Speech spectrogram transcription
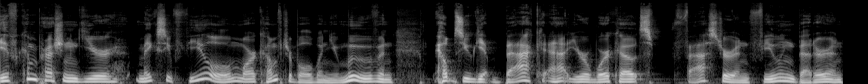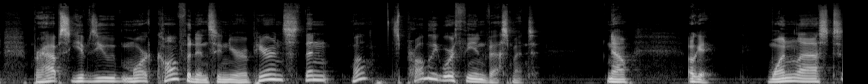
if compression gear makes you feel more comfortable when you move and helps you get back at your workouts faster and feeling better, and perhaps gives you more confidence in your appearance, then, well, it's probably worth the investment. Now, okay, one last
